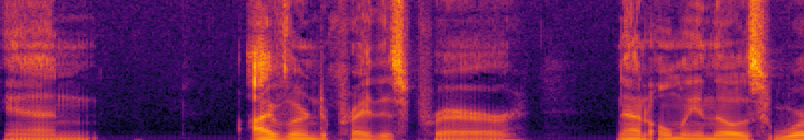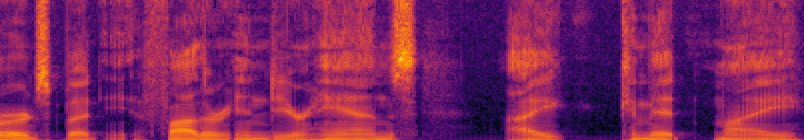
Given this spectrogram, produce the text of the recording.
and I've learned to pray this prayer not only in those words, but Father, into your hands I commit my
